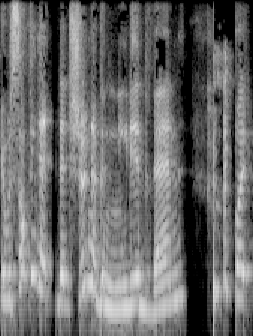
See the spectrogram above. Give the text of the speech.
it was something that that shouldn't have been needed then, but.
